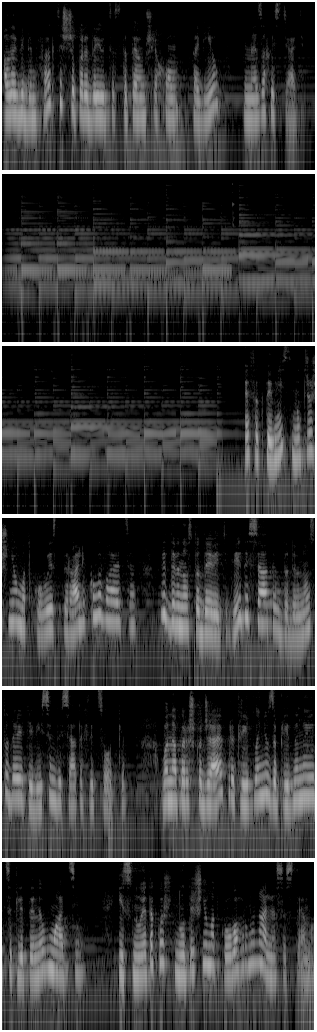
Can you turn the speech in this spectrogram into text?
але від інфекцій, що передаються статевим шляхом та ВІЛ, не захистять. Ефективність внутрішньоматкової спіралі коливається від 99,2 до 99,8%. Вона перешкоджає прикріпленню заплідненої циклітини в матці. Існує також внутрішньоматкова гормональна система,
